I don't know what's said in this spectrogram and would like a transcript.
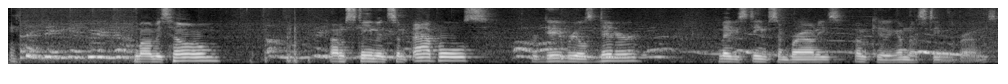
Mommy's home. I'm steaming some apples for Gabriel's dinner. Maybe steam some brownies. I'm kidding, I'm not steaming brownies.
